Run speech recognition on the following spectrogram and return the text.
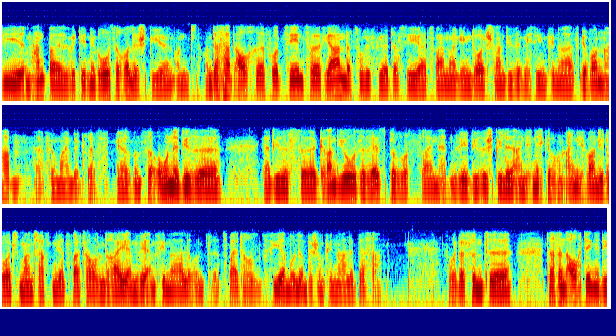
die im Handball wirklich eine große Rolle spielen. Und, und das hat auch äh, vor zehn, zwölf Jahren dazu geführt, dass sie ja zweimal gegen Deutschland diese wichtigen Finals gewonnen haben, äh, für meinen Begriff. Ja, sonst äh, ohne diese ja, dieses grandiose Selbstbewusstsein hätten sie diese Spiele eigentlich nicht gewonnen. Eigentlich waren die deutschen Mannschaften ja 2003 im WM-Finale und 2004 im Olympischen Finale besser. So, das sind das sind auch Dinge, die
